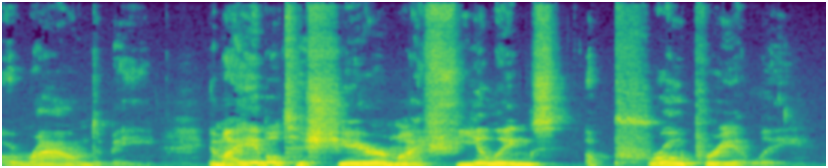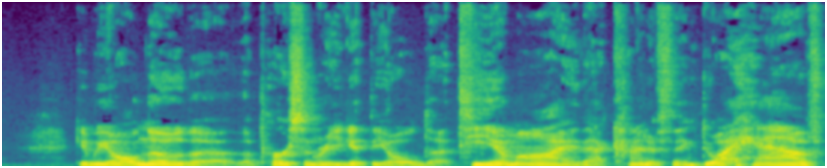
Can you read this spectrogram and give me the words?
around me? Am I able to share my feelings appropriately? Okay, we all know the, the person where you get the old uh, TMI, that kind of thing. Do I have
